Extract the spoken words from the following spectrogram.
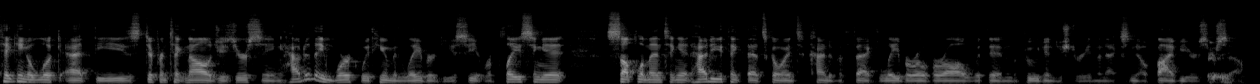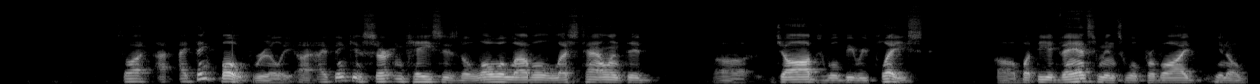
taking a look at these different technologies you're seeing, how do they work with human labor? Do you see it replacing it, supplementing it? How do you think that's going to kind of affect labor overall within the food industry in the next, you know, five years or so? So I, I think both, really. I, I think in certain cases, the lower level, less talented, uh, jobs will be replaced, uh, but the advancements will provide, you know,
